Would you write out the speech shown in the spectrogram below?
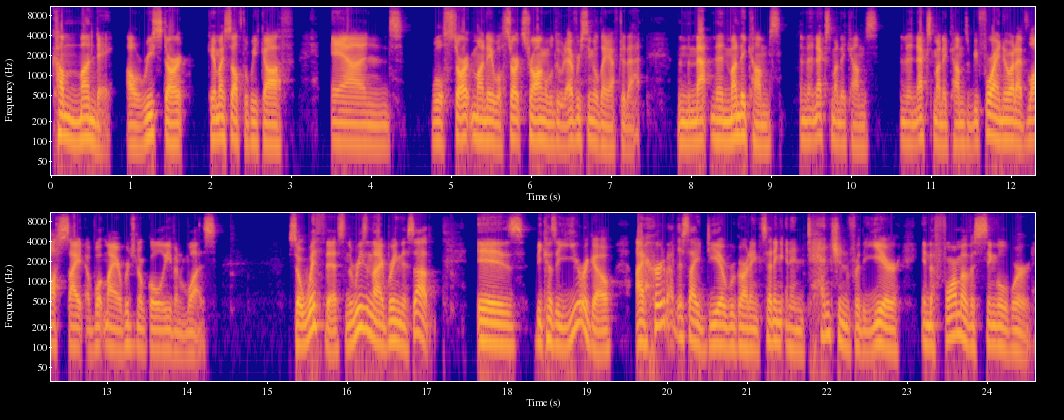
come monday i'll restart give myself the week off and we'll start monday we'll start strong we'll do it every single day after that then the then monday comes and the next monday comes and the next monday comes and before i know it i've lost sight of what my original goal even was so with this and the reason that i bring this up is because a year ago I heard about this idea regarding setting an intention for the year in the form of a single word.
